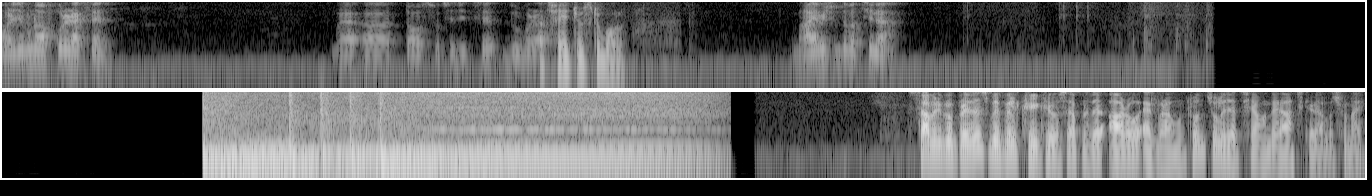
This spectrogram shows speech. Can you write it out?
আমার যেমন অফ করে রাখছেন। ভাই টস হচ্ছে জিতছে দুর্বার আচ্ছা চুজ টু বল ভাই আমি শুনতে পাচ্ছি না। Samir group presents BPL crick হিরোসে আপনাদের আরও একবার আমন্ত্রণ। চলে যাচ্ছে আমাদের আজকের আলোচনায়।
